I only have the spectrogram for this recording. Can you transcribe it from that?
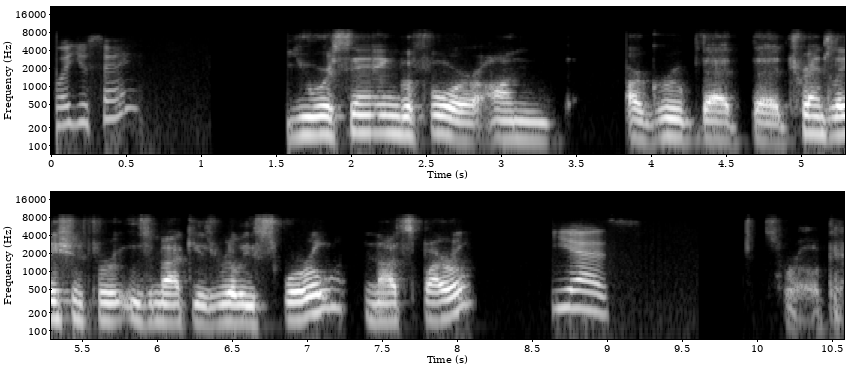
What you say? You were saying before on our group that the translation for Uzumaki is really swirl, not spiral. Yes. Swirl. Okay.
